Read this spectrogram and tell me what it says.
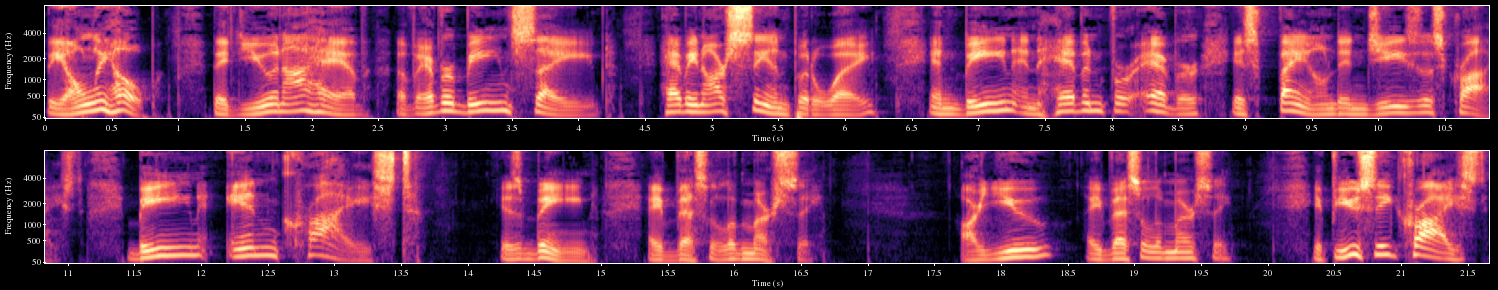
The only hope that you and I have of ever being saved, having our sin put away, and being in heaven forever is found in Jesus Christ. Being in Christ is being a vessel of mercy. Are you a vessel of mercy? If you see Christ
